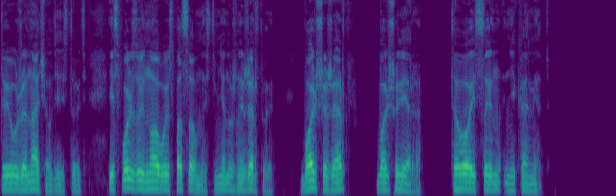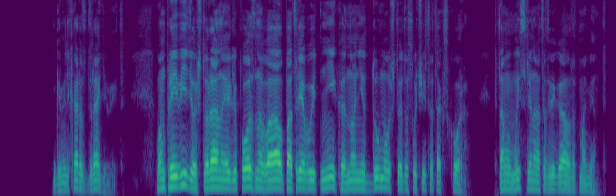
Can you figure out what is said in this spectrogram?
Ты уже начал действовать. Используй новую способность. Мне нужны жертвы. Больше жертв, больше вера. Твой сын Никомет. Гамилькар вздрагивает. Он предвидел, что рано или поздно Ваал потребует Ника, но не думал, что это случится так скоро, потому мысленно отодвигал этот момент.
